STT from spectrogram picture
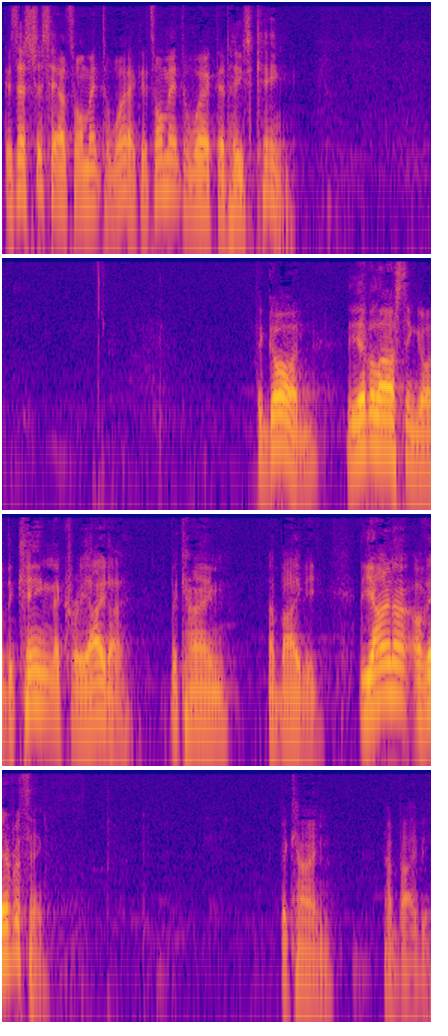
Because that's just how it's all meant to work. It's all meant to work that he's king. The God the everlasting God, the King, the Creator, became a baby. The owner of everything became a baby.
